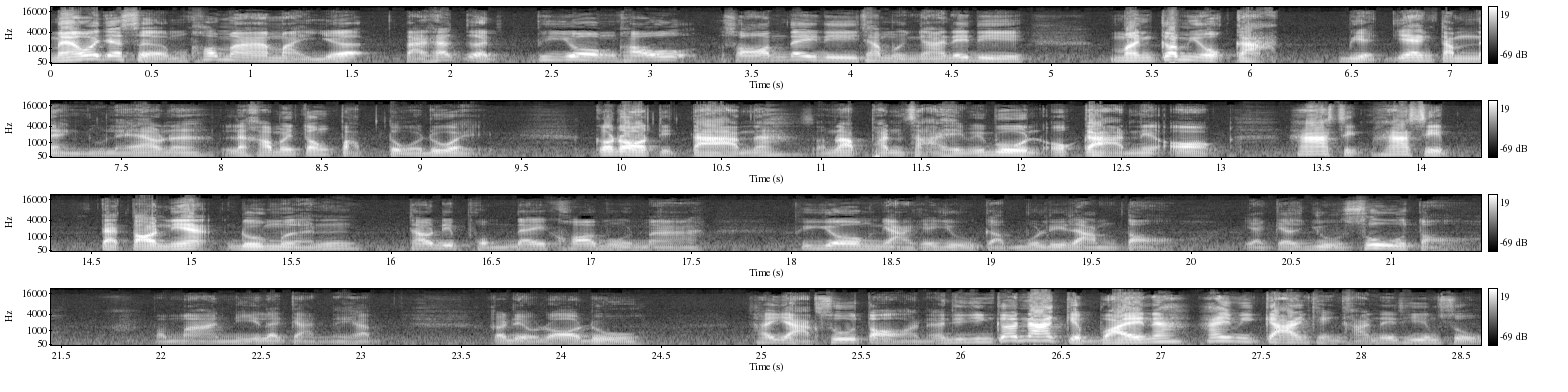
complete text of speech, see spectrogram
แม้ว่าจะเสริมเข้ามาใหม่เยอะ แต่ถ้าเกิดพี่โยงเขาซ้อมได้ดีทำผลงานได้ดี มันก็มีโอกาสเบียดแย่งตำแหน่งอยู่แล้วนะ และเขาไม่ต้องปรับตัวด้วย ก็รอติดตามนะสำหรับพันษาเห็นวิบูลย์โอกาสเนี่ยออก 50-50 แต่ตอนนี้ดูเหมือนเท่าที่ผมได้ข้อมูลมา พี่โยงอยากจะอยู่กับบุรีรัมย์ต่อ อยากจะอยู่สู้ต่อประมาณนี้แล้วกันนะครับ ก็เดี๋ยวรอดู ถ้าอยากสู้ต่อนะจริงๆก็น่าเก็บไว้นะ ให้มีการแข่งขันในทีมสูง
